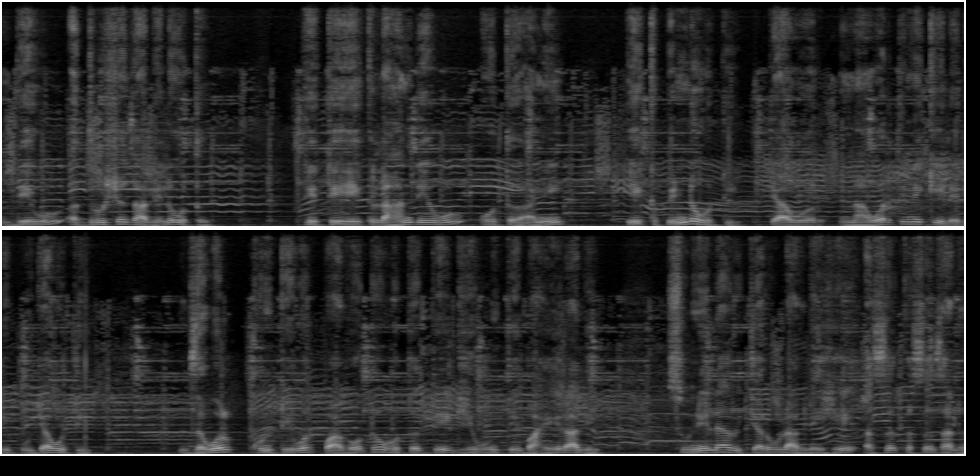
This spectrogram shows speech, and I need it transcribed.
देऊळ अदृश्य झालेलं होतं. तेथे एक लहान देऊळ होतं आणि एक पिंड होती. त्यावर नावडतीने केलेली पूजा होती. जवळ खुंटीवर पागोट होतं ते घेऊन ते बाहेर आले. सुनेला विचारू लागले हे असं कसं झालं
